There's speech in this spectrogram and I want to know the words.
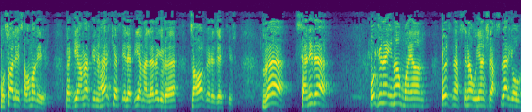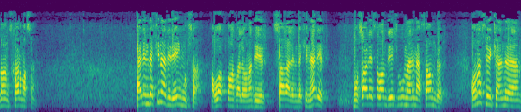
Musa aleyhissalama deyir, və qiyamət günü hər kəs elədiyi əməllərə görə cavab verəcəkdir. Və səni də o günə inanmayan, öz nəfsinə uyan şəxslər yoldan çıxarmasın. Əlindəki nədir ey Musa? Allah subhanət hələ ona deyir, sağ əlindəki nədir? Musa aleyhissalam deyir ki, bu mənim əsamdır. Ona söykənirəm,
